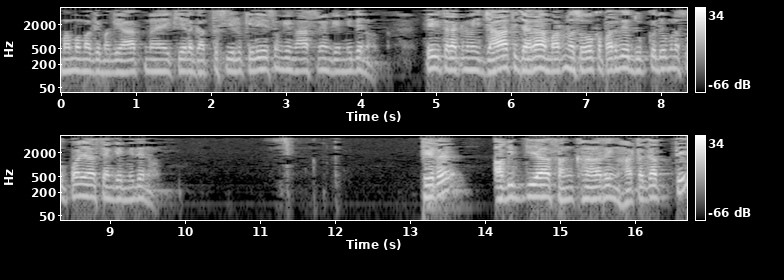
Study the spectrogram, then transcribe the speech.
මම මගේ මගේ ආත්මයයි කියලා ගත්ත සියලු කෙලෙසුන්ගෙන් ආශ්‍රයෙන් මිදෙනවා. ඒ විතරක් නෙමෙයි ජාති ජරා මරණ ශෝක පරිදේ දුක්ඛ දෝමන සුපායාසයෙන් මිදෙනවා. පෙර අවිද්‍යා සංඛාරයෙන් හටගත්තේ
